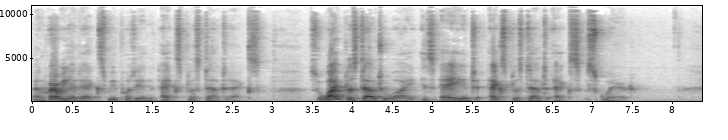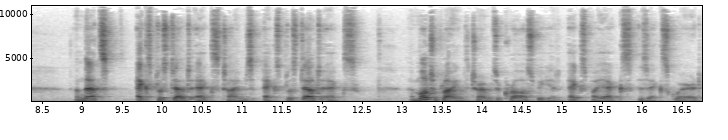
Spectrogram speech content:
And where we had x, we put in x plus delta x. So y plus delta y is a into x plus delta x squared. And that's x plus delta x times x plus delta x. And multiplying the terms across, we get x by x is x squared,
